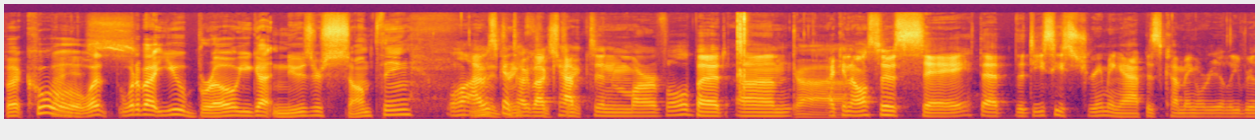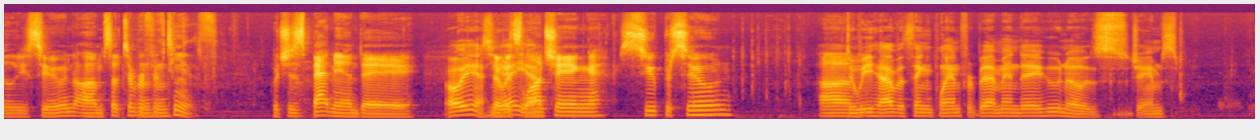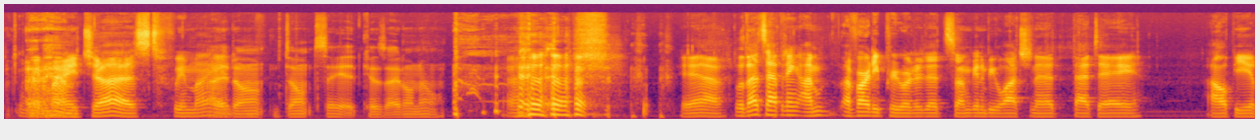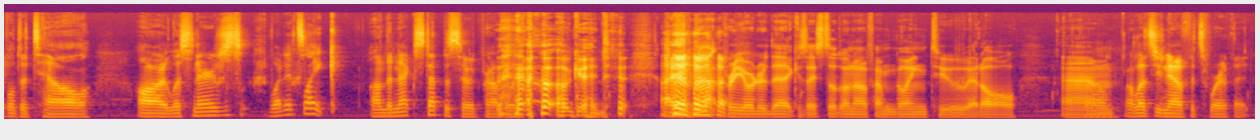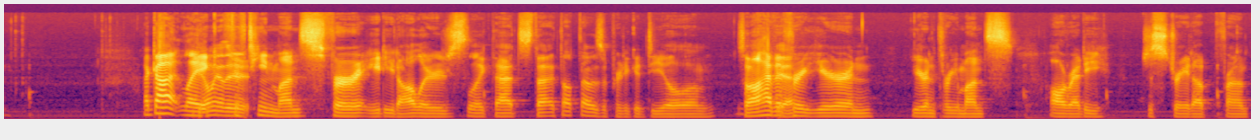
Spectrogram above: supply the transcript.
But cool. Nice. What what about you, bro? You got news or something? Well, I was gonna talk about this drink. Captain Marvel, but um, I can also say that the DC streaming app is coming really, really soon, um, September Mhm. 15th, which is Batman Day. Oh yeah. So yeah, it's yeah. launching super soon. Um, Do we have a thing planned for Batman Day? Who knows, James? We might just. We might. I don't don't say it because I don't know. yeah. Well, that's happening. I'm. I've already pre-ordered it, so I'm going to be watching it that day. I'll be able to tell our listeners what it's like on the next episode, probably. oh, good. I have not pre-ordered that because I still don't know if I'm going to at all. Um, um, I'll let you know if it's worth it. I got like other- 15 months for eighty dollars. Like that's that. I thought that was a pretty good deal. Um, so I'll have it Yeah. for a year and year and three months already, just straight up front.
